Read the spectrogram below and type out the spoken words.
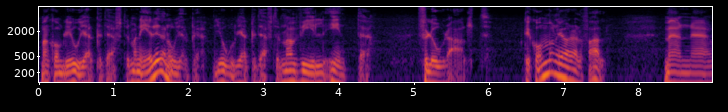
Man kommer bli ohjälpligt efter. Man är redan ohjälpligt, ohjälpligt efter. Man vill inte förlora allt. Det kommer man att göra i alla fall. Men eh,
